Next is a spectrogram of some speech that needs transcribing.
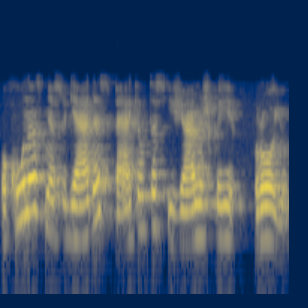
o kūnas nesugedęs perkeltas į žemiškąjį rojų.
